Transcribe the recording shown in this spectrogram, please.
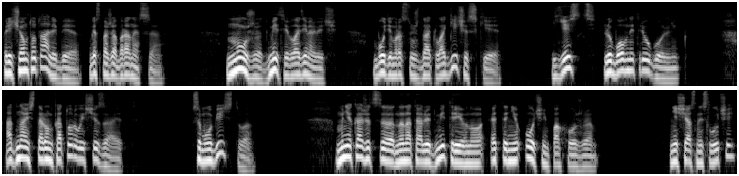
«При чем тут алиби, госпожа баронесса?» «Ну же, Дмитрий Владимирович, будем рассуждать логически. Есть любовный треугольник, одна из сторон которого исчезает. Самоубийство?» Мне кажется, на Наталью Дмитриевну это не очень похоже. Несчастный случай?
